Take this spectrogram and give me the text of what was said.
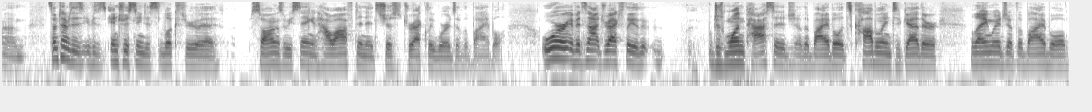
Um, sometimes it's, it's interesting to look through a, songs we sing and how often it's just directly words of the Bible. Or if it's not directly just one passage of the Bible, it's cobbling together language of the Bible.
